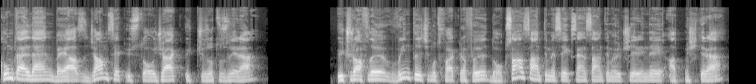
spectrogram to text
Kumtel'den beyaz cam set üstü ocak 330 lira. 3 raflı vintage mutfak rafı 90 santime 80 santim ölçülerinde 60 lira.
